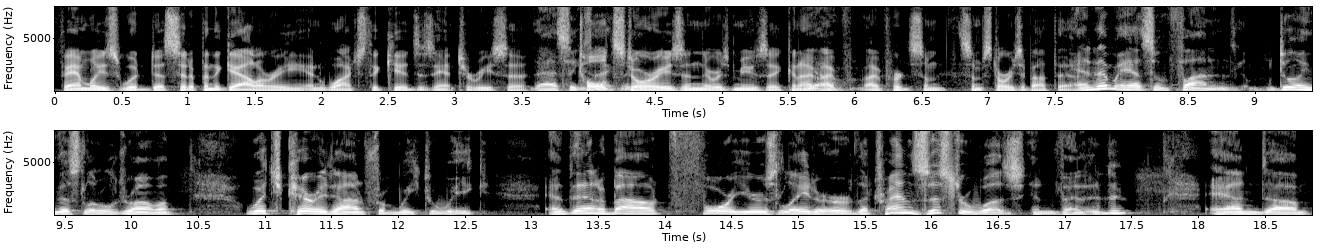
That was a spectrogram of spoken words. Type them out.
Families would uh, sit up in the gallery and watch the kids as Aunt Teresa That's told stories, and there was music. And I, Yeah. I've I've heard some some stories about that. And then we had some fun doing this little drama, which carried on from week to week. And then about four years later, the transistor was invented, and um,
